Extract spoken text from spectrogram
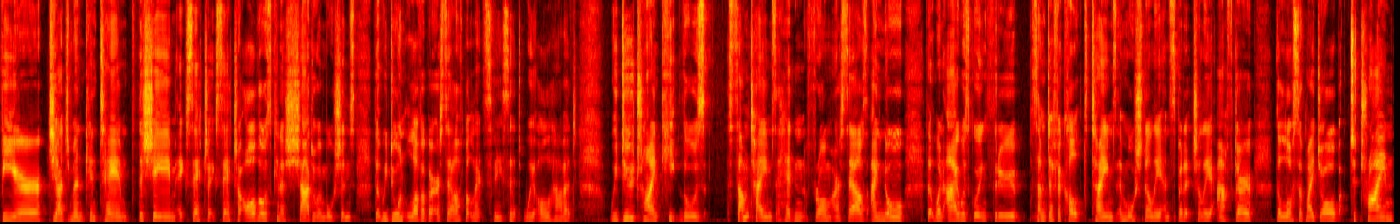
fear, judgment, contempt, the shame, etc. etc. All those kind of shadow emotions that we don't love about ourselves, but let's face it, we all have it. We do try and keep those sometimes hidden from ourselves. I know that when I was going through some difficult times emotionally and spiritually after the loss of my job, to try and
